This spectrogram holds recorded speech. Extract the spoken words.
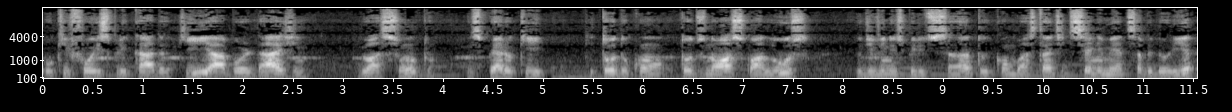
o que foi explicado aqui, a abordagem do assunto, Espero que, que todo com, todos nós, com a luz do Divino Espírito Santo e com bastante discernimento e sabedoria,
